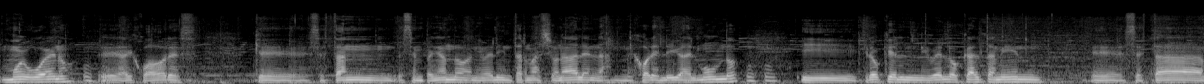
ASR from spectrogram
muy bueno. Eh, hay jugadores que se están desempeñando a nivel internacional en las mejores ligas del mundo y creo que el nivel local también eh, se está,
